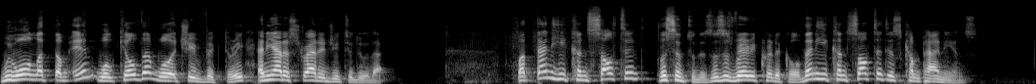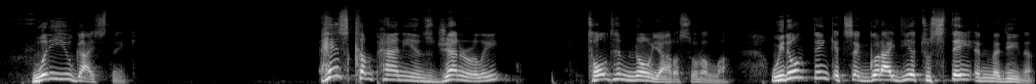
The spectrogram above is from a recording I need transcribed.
We won't let them in, we'll kill them, we'll achieve victory. And he had a strategy to do that. But then he consulted, listen to this, this is very critical. Then he consulted his companions. What do you guys think? His companions generally told him, No, Ya Rasulullah. We don't think it's a good idea to stay in Medina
